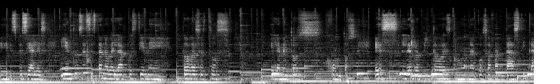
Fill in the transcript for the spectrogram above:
eh, especiales. Y entonces esta novela pues tiene todos estos elementos juntos. Es, les repito, es como una cosa fantástica,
